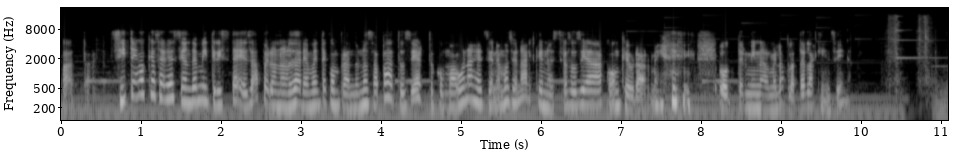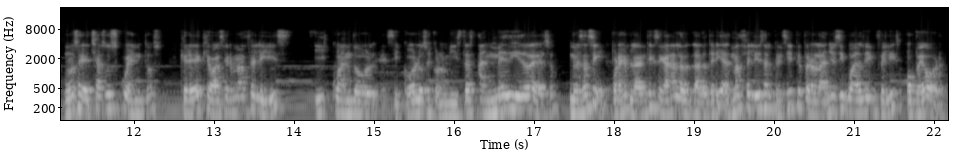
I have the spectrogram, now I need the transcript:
Fatal. Sí tengo que hacer gestión de mi tristeza, pero no necesariamente comprando unos zapatos, ¿cierto? Como hago una gestión emocional que no está asociada con quebrarme o terminarme la plata de la quincena. Uno se echa sus cuentos, cree que va a ser más feliz y cuando psicólogos, economistas han medido eso, no es así. Por ejemplo, la gente que se gana la lotería es más feliz al principio, pero al año es igual de infeliz o peor.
